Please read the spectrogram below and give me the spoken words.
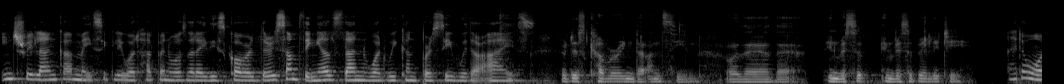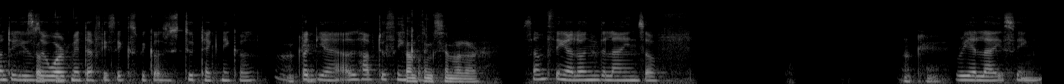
in Sri Lanka, basically what happened was that I discovered there is something else than what we can perceive with our eyes. So discovering the unseen or the the invisi- invisibility. I don't want to use the word metaphysics because it's too technical. Okay. But yeah, I'll have to think Something similar. something along the lines of Okay. realizing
